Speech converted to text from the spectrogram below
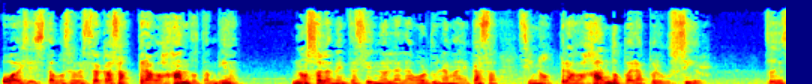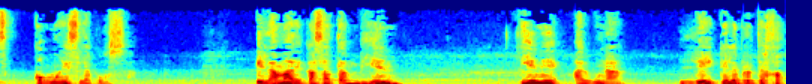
O a veces estamos en nuestra casa trabajando también. No solamente haciendo la labor de una ama de casa, sino trabajando para producir. Entonces, ¿cómo es la cosa? El ama de casa también tiene alguna ley que le proteja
